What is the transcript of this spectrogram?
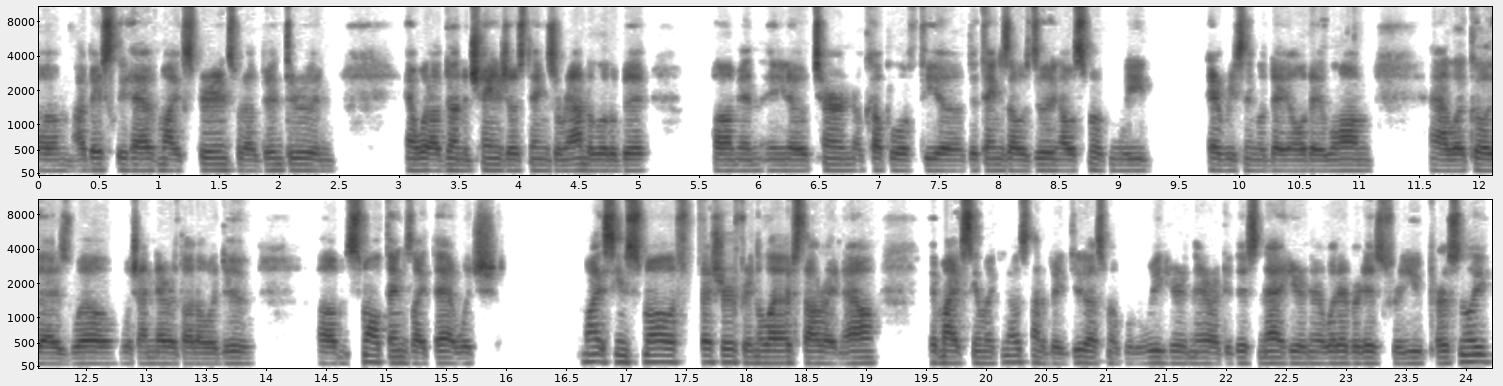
Um, i basically have my experience what i've been through and and what i've done to change those things around a little bit um, and, and, you know turn a couple of the uh, the things i was doing. I was smoking weed every single day all day long and i let go of that as well which i never thought i would do. Um, small things like that which might seem small especially if you're in the lifestyle right now it might seem like you know it's not a big deal i smoke a little weed here and there i do this and that here and there whatever it is for you personally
